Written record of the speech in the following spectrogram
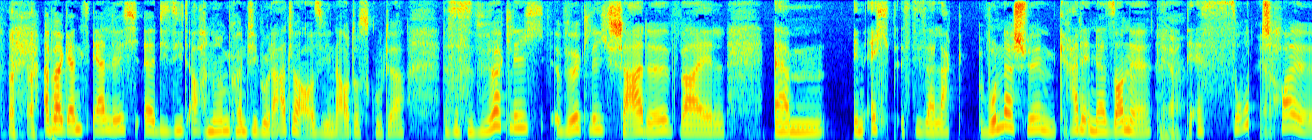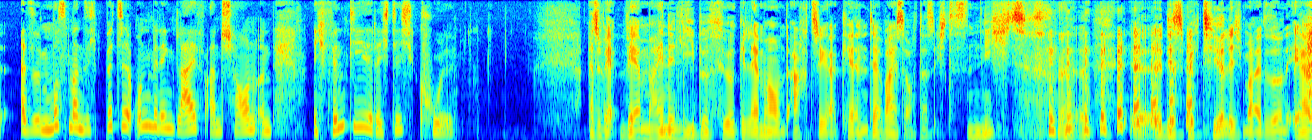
aber ganz ehrlich, äh, die sieht auch nur im Konfigurator aus wie ein Autoscooter. Das ist wirklich, wirklich schade, weil ähm, in echt ist dieser Lack wunderschön, gerade in der Sonne. Ja. Der ist so Ja. toll. Also muss man sich bitte unbedingt live anschauen und ich finde die richtig cool. Also wer, wer meine Liebe für Glamour und 80er kennt, der weiß auch, dass ich das nicht äh, despektierlich meinte, sondern eher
